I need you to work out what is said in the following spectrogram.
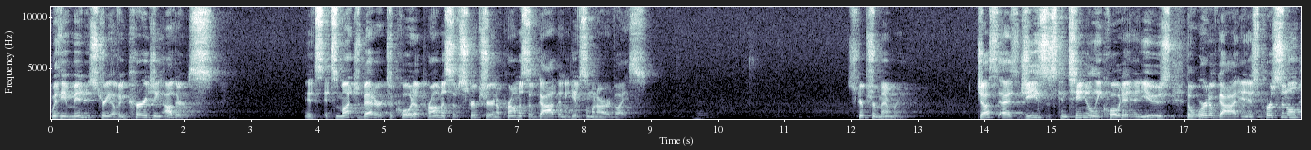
with the ministry of encouraging others. It's, it's much better to quote a promise of Scripture and a promise of God than to give someone our advice. Scripture memory. Just as Jesus continually quoted and used the Word of God in his personal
